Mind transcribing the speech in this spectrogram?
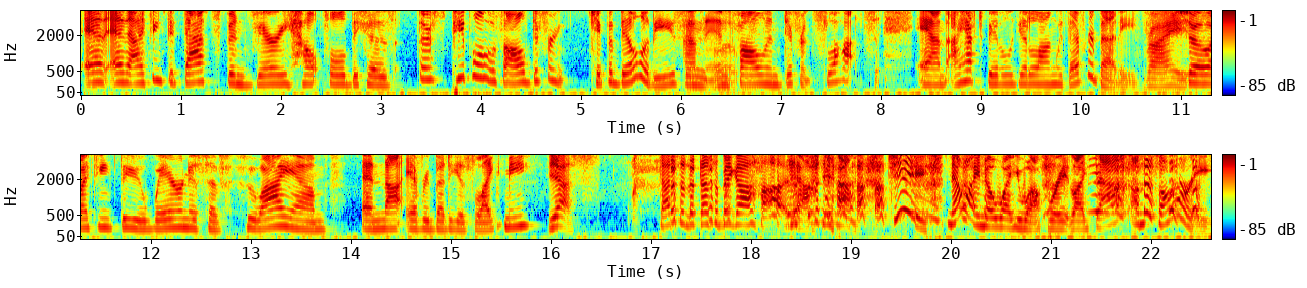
and and I think that that's been very helpful because there's people with all different capabilities and, and fall in different slots and i have to be able to get along with everybody Right. so i think the awareness of who i am and not everybody is like me yes that's a that's a big aha yeah, yeah. Gee, now I know why you operate like that. I'm sorry.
